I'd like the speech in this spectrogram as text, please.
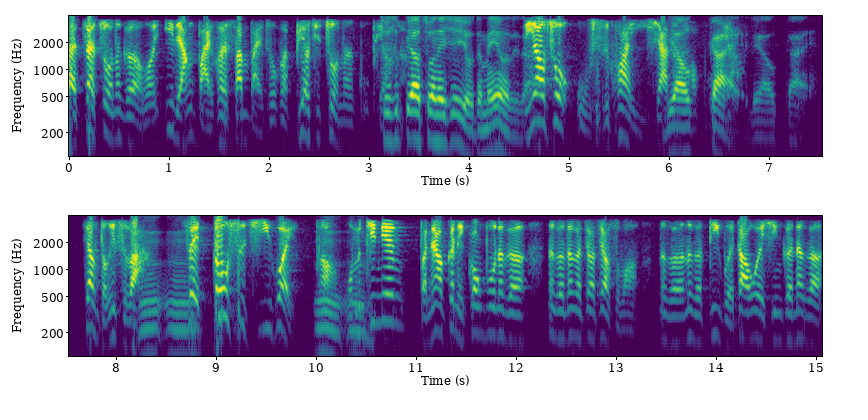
在在做那个我一两百块、三百多块，不要去做那个股票。就是不要做那些有的没有的。你要做五十块以下的好了股票解，了解。这样懂意思吧？嗯嗯所以都是机会啊、我们今天本来要跟你公布那个、那个、那个叫叫什么？那个、那个低轨道卫星跟那个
